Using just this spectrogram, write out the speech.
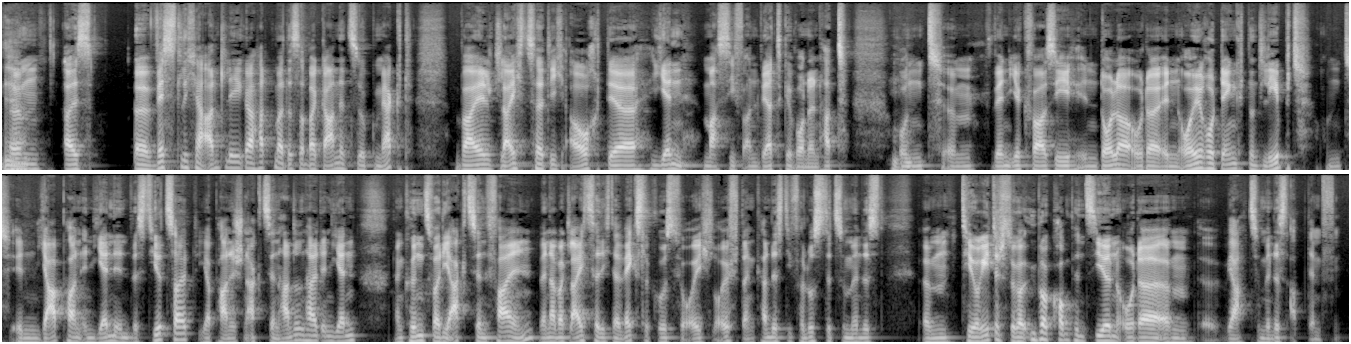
Ja. Ähm, als äh, westlicher Anleger hat man das aber gar nicht so gemerkt, weil gleichzeitig auch der Yen massiv an Wert gewonnen hat. Mhm. Und ähm, wenn ihr quasi in Dollar oder in Euro denkt und lebt und in Japan in Yen investiert seid, die japanischen Aktien handeln halt in Yen, dann können zwar die Aktien fallen, wenn aber gleichzeitig der Wechselkurs für euch läuft, dann kann das die Verluste zumindest ähm, theoretisch sogar überkompensieren oder ähm, äh, ja zumindest abdämpfen.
